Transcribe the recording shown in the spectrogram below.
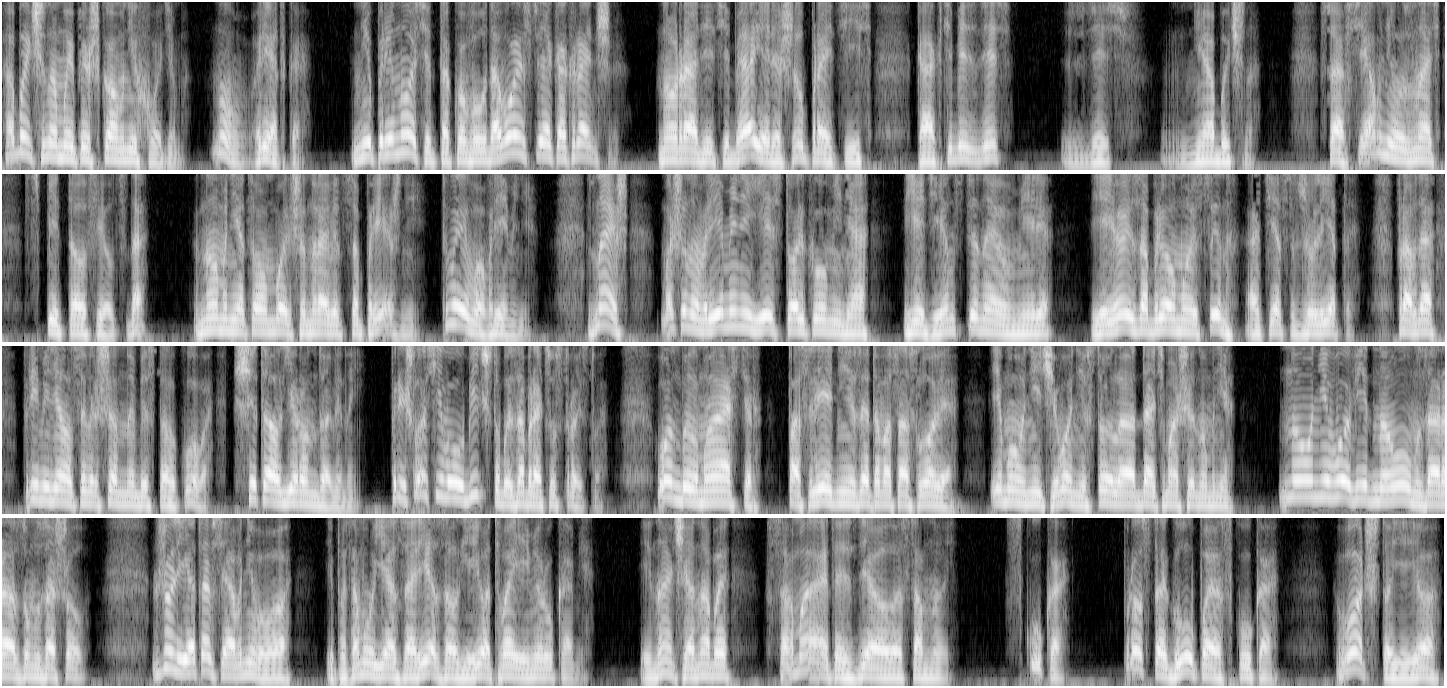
Обычно мы пешком не ходим. Ну, редко. Не приносит такого удовольствия, как раньше. Но ради тебя я решил пройтись. Как тебе здесь? Здесь необычно. Совсем не узнать Спиттлфилдс, да? Но мне-то он больше нравится прежний, твоего времени. Знаешь, Машина времени есть только у меня, единственная в мире. Ее изобрел мой сын, отец Джульетты. Правда, применял совершенно бестолково, считал ерундовиной. Пришлось его убить, чтобы забрать устройство. Он был мастер, последний из этого сословия. Ему ничего не стоило отдать машину мне. Но у него, видно, ум за разум зашел. Джульетта вся в него, и потому я зарезал ее твоими руками. Иначе она бы Сама это сделала со мной. Скука. Просто глупая скука. Вот что ее.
